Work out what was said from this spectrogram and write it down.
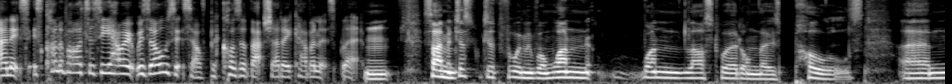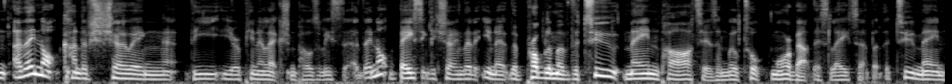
And it's it's kind of hard to see how it resolves itself because of that shadow cabinet split. Mm. simon just just before we move on one one last word on those polls um, are they not kind of showing the European election polls, at least? They're not basically showing that you know the problem of the two main parties, and we'll talk more about this later. But the two main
